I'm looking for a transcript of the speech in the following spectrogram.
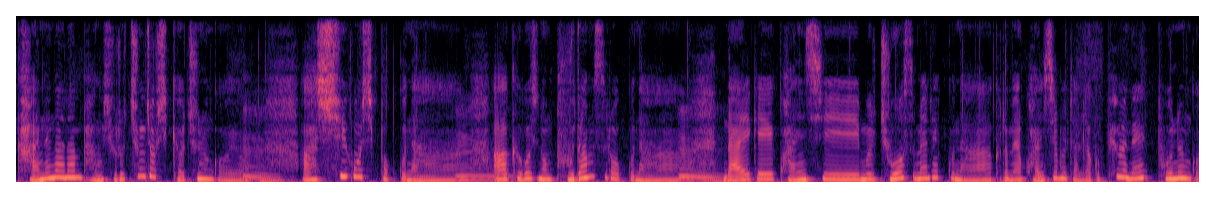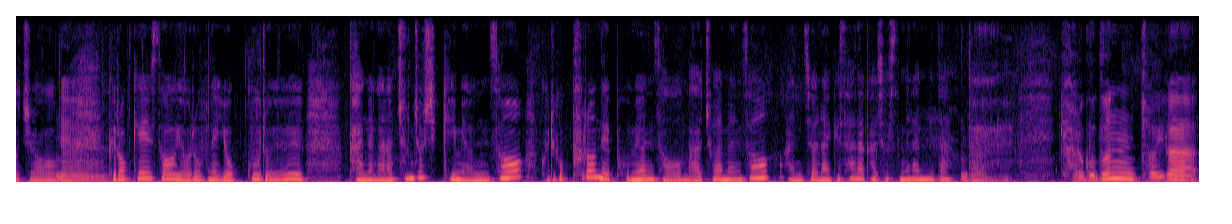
가능한 한 방식으로 충족시켜 주는 거예요. 음. 아 쉬고 싶었구나. 음. 아 그것이 너무 부담스럽구나. 음. 나에게 관심을 주었으면 했구나. 그러면 관심을 달라고 표현해 보는 거죠. 네. 그렇게 해서 여러분의 욕구를 가능한 한 충족시키면서 그리고 풀어내 보면서 마주하면서 안전하게 살아가셨으면 합니다. 네. 결국은 저희가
